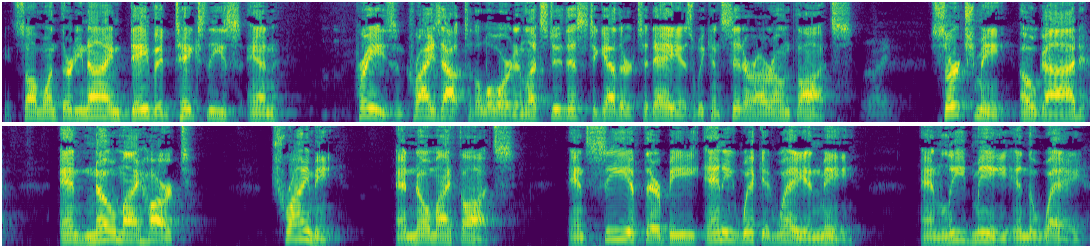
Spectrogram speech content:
In Psalm 139, David takes these and prays and cries out to the Lord. And let's do this together today as we consider our own thoughts. Right. Search me, O God, and know my heart. Try me and know my thoughts and see if there be any wicked way in me and lead me in the way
